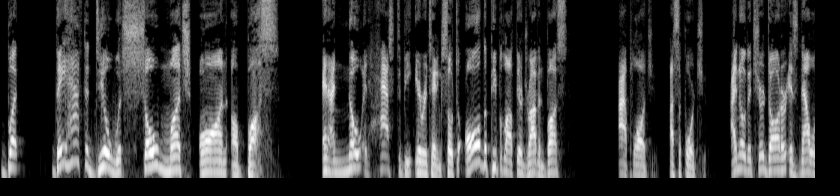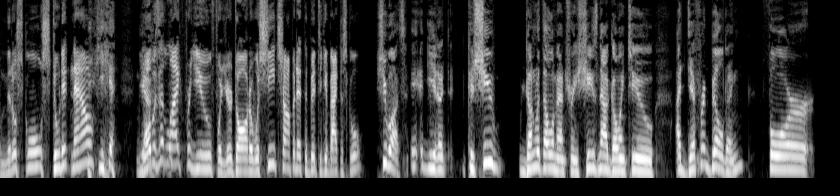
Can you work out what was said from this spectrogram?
but they have to deal with so much on a bus. And I know it has to be irritating. So to all the people out there driving bus, I applaud you. I support you. I know that your daughter is now a middle school student now. yeah, yeah. What was it like for you, for your daughter? Was she chomping at the bit to get back to school? She was, you know, because she done with elementary. She's now going to a different building for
